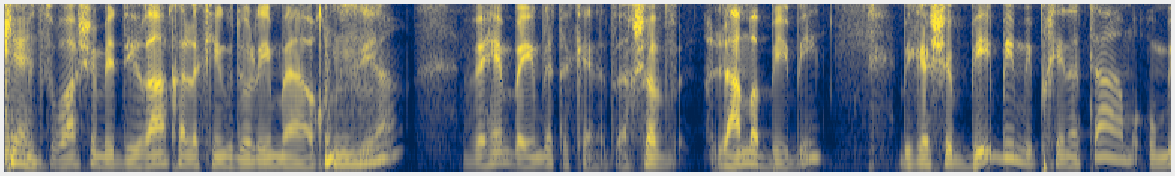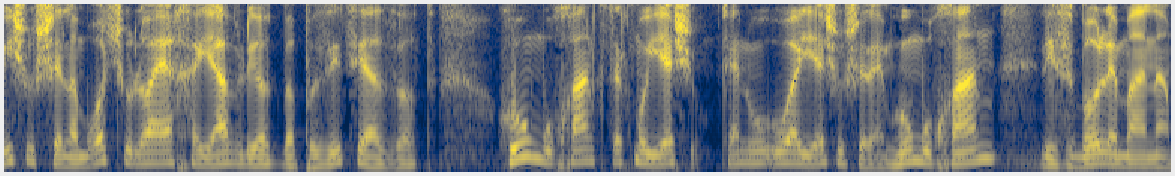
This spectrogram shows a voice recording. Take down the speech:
כן. בצורה שמדירה חלקים גדולים מהאוכלוסייה, mm-hmm. והם באים לתקן את זה. עכשיו, למה ביבי? בגלל שביבי מבחינתם הוא מישהו שלמרות שהוא לא היה חייב להיות בפוזיציה הזאת, הוא מוכן, קצת כמו ישו, כן? הוא, הוא הישו שלהם, הוא מוכן לסבול למענם.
